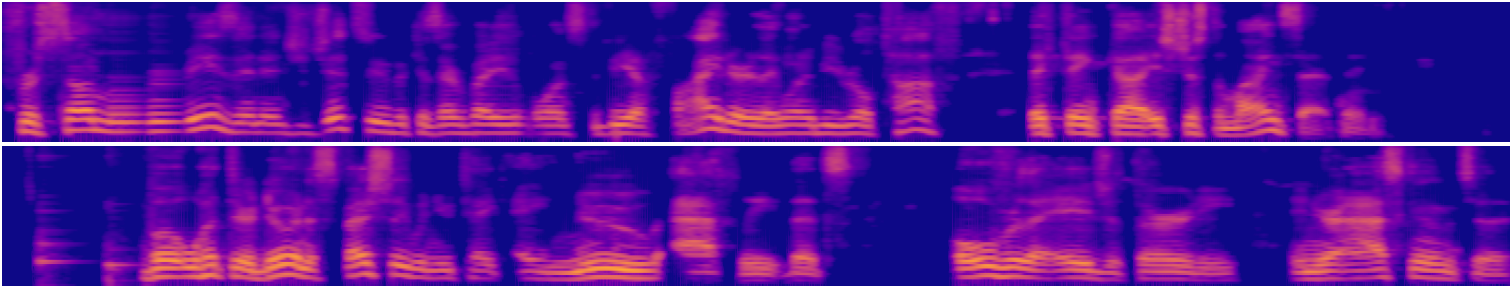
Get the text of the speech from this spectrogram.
for some reason in jiu-jitsu, because everybody wants to be a fighter, they want to be real tough. They think uh, it's just a mindset thing. But what they're doing, especially when you take a new athlete that's over the age of 30 and you're asking them to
